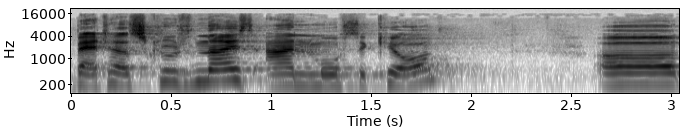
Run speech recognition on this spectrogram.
better scrutinized and more secure. Uh,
